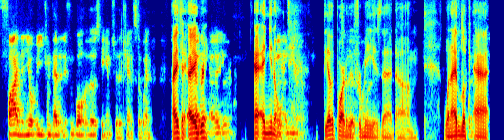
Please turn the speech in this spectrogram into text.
fine, and you'll be competitive in both of those games with a chance to win. I think I agree. I, I agree. And, and, you know, the other part of it for me is that um, when I look at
